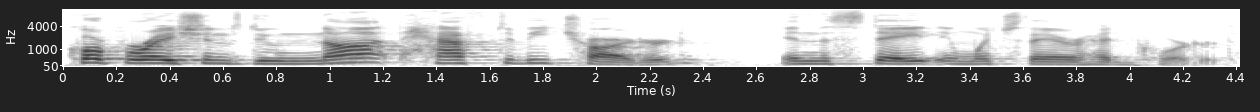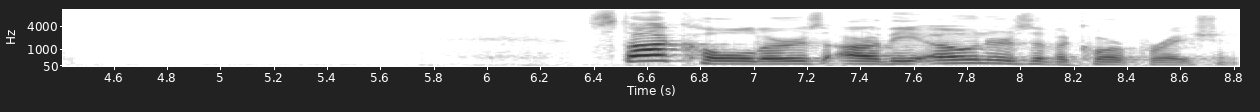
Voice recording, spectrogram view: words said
Corporations do not have to be chartered in the state in which they are headquartered. Stockholders are the owners of a corporation.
